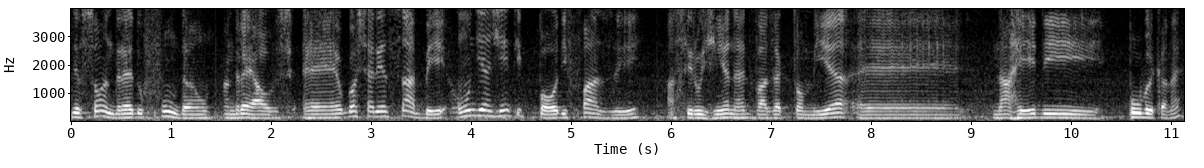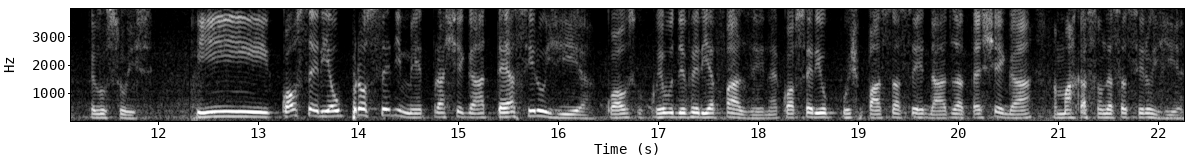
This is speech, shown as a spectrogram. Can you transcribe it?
Eu sou André do Fundão, André Alves. É, eu gostaria de saber onde a gente pode fazer a cirurgia né, de vasectomia é, na rede pública, né, pelo SUS. E qual seria o procedimento para chegar até a cirurgia? Qual o que eu deveria fazer? Né? Qual seria os passos a ser dados até chegar à marcação dessa cirurgia?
